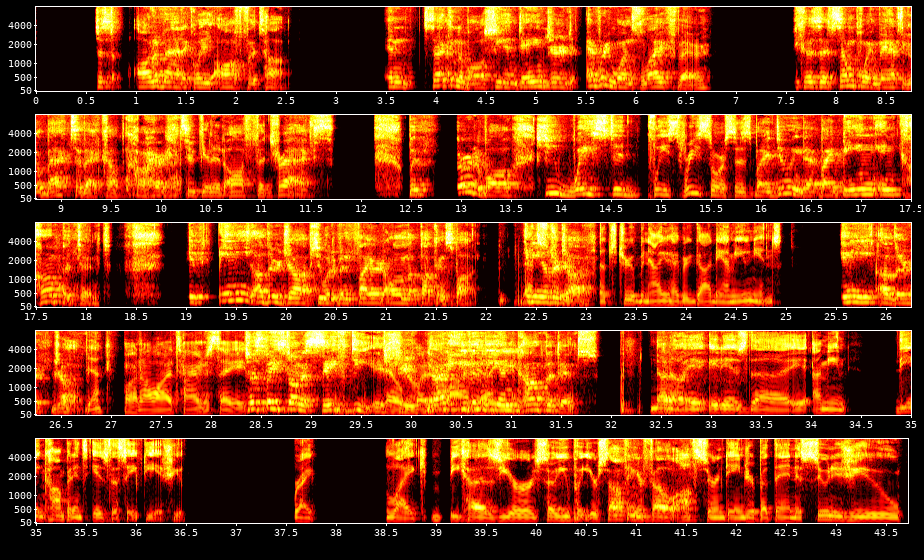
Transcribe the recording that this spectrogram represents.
just automatically off the top. And second of all, she endangered everyone's life there because at some point they have to go back to that cop car to get it off the tracks. But third of all, she wasted police resources by doing that, by being incompetent. If any other job, she would have been fired on the fucking spot. any other true. job. That's true. But now you have your goddamn unions. Any other job. Yeah. But a lot of times they Just based on a safety issue, not even the like- incompetence. No, no, uh, it, it is the. It, I mean, the incompetence is the safety issue, right? Like because you're so you put yourself and your fellow officer in danger, but then as soon as you,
